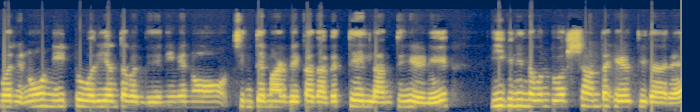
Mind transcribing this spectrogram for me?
worry no need to worry ಅಂತ ಬಂದಿದೆ. ನೀವೇನೋ ಚಿಂತೆ ಮಾಡ್ಬೇಕಾದ ಅಗತ್ಯ ಇಲ್ಲ ಅಂತ ಹೇಳಿ ಈಗಿನಿಂದ ಒಂದು ವರ್ಷ ಅಂತ ಹೇಳ್ತಿದ್ದಾರೆ.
